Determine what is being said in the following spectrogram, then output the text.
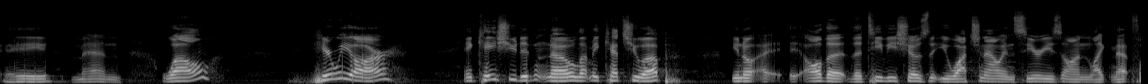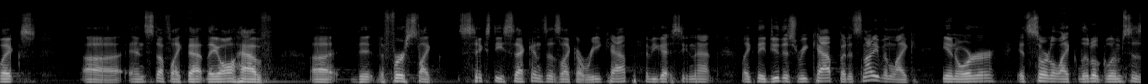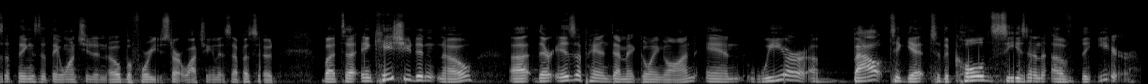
Amen. Well, here we are. In case you didn't know, let me catch you up. You know, all the, the TV shows that you watch now in series on like Netflix, uh, and stuff like that. They all have uh, the, the first like 60 seconds is like a recap. Have you guys seen that? Like they do this recap, but it's not even like in order. It's sort of like little glimpses of things that they want you to know before you start watching this episode. But uh, in case you didn't know, uh, there is a pandemic going on, and we are about to get to the cold season of the year.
